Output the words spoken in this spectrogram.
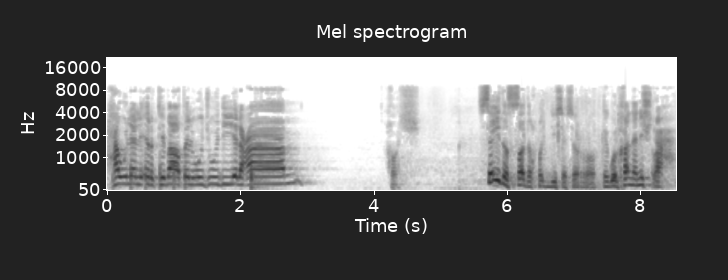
حول الارتباط الوجودي العام. خوش. سيد الصدر قدس سره يقول خلنا نشرح.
